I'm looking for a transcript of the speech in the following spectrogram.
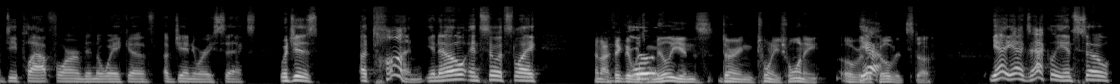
deplatformed in the wake of of January 6th, which is a ton, you know. And so it's like, and I think there was millions during 2020 over yeah. the COVID stuff. Yeah, yeah, exactly. And so,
